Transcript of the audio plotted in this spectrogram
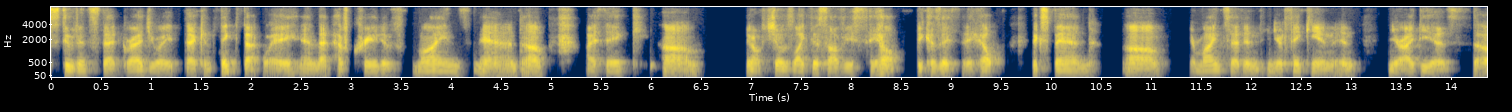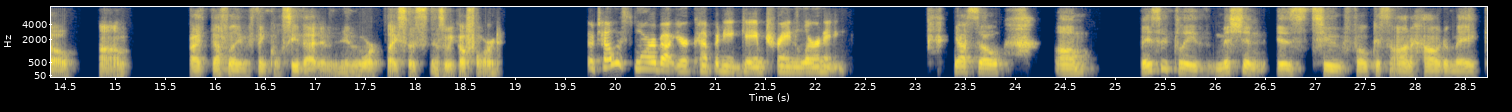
students that graduate that can think that way and that have creative minds. And uh, I think um, you know shows like this obviously help because they they help expand um, your mindset and, and your thinking and, and your ideas. So um, I definitely think we'll see that in, in the workplace as, as we go forward. so tell us more about your company game train learning Yeah, so um, basically, the mission is to focus on how to make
